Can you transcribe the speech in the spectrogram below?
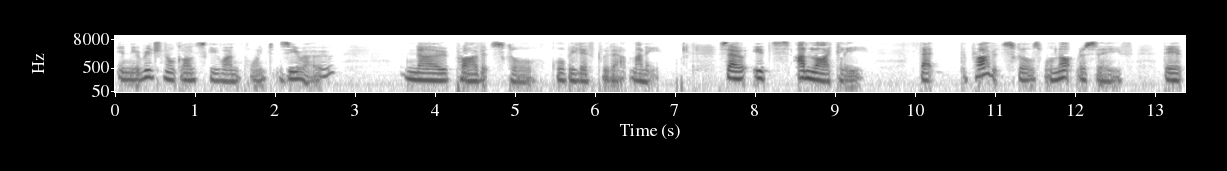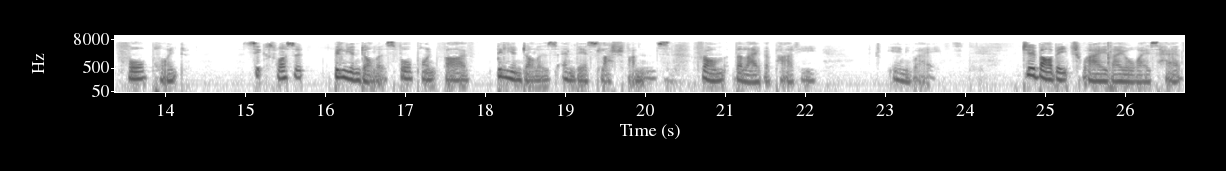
in the original Gonski 1.0, no private school will be left without money. So it's unlikely that the private schools will not receive their 4.6 was it billion dollars, 4.5 billion dollars, and their slush funds from the Labor Party. Anyway, two bob each way they always have,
